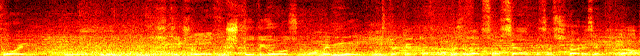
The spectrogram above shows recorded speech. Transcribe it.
foi um, estudioso. um estudioso, um homem muito, muito atento ao futebol brasileiro. São célebres as histórias em Portugal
